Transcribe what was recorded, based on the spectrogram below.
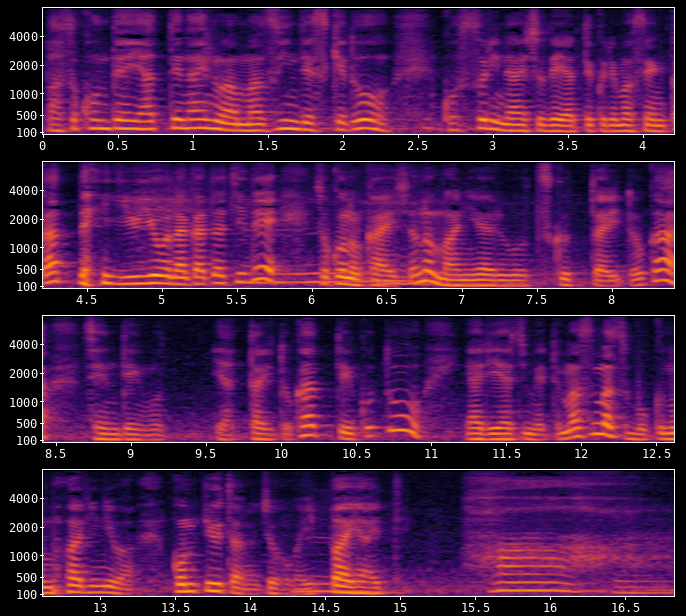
パソコンでやってないのはまずいんですけどこっそり内緒でやってくれませんかっていうような形でそこの会社のマニュアルを作ったりとか宣伝をやったりとかっていうことをやり始めてますます僕の周りにはコンピューターの情報がいっぱい入ってはあ。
